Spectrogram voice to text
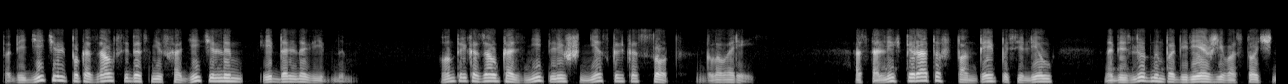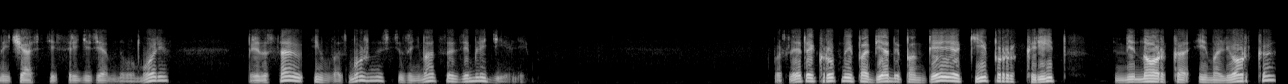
Победитель показал себя снисходительным и дальновидным. Он приказал казнить лишь несколько сот главарей. Остальных пиратов Помпей поселил на безлюдном побережье восточной части Средиземного моря, предоставив им возможность заниматься земледелием. После этой крупной победы Помпея Кипр, Крит, Минорка и Малёрка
